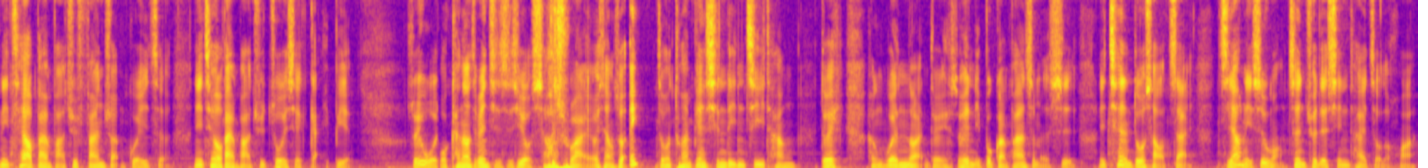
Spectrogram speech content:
你才有办法去翻转规则，你才有办法去做一些改变。所以我我看到这边其实是有笑出来，我想说，诶，怎么突然变心灵鸡汤？对，很温暖。对，所以你不管发生什么事，你欠了多少债，只要你是往正确的心态走的话，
